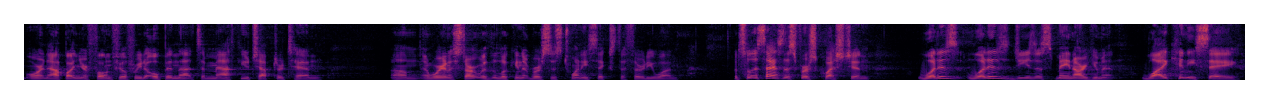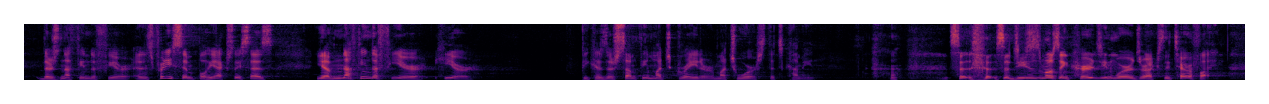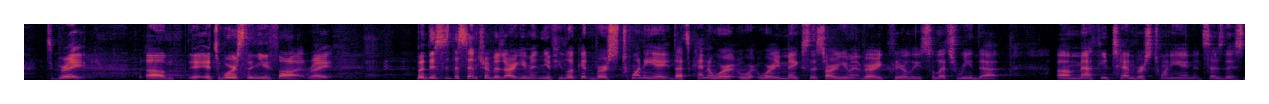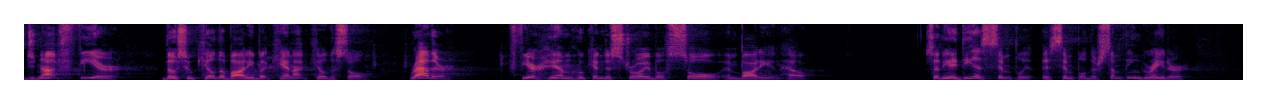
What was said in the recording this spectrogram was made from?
or an app on your phone, feel free to open that to Matthew chapter 10. Um, and we're going to start with looking at verses 26 to 31. But so let's ask this first question what is, what is Jesus' main argument? Why can he say there's nothing to fear? And it's pretty simple. He actually says, You have nothing to fear here because there's something much greater, much worse that's coming. so, so Jesus' most encouraging words are actually terrifying. It's great. Um, it's worse than you thought, right? But this is the center of his argument. And if you look at verse 28, that's kind of where, where, where he makes this argument very clearly. So let's read that. Um, Matthew 10, verse 28, it says this Do not fear those who kill the body but cannot kill the soul. Rather, fear him who can destroy both soul and body in hell. So the idea is, simply, is simple. There's something greater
